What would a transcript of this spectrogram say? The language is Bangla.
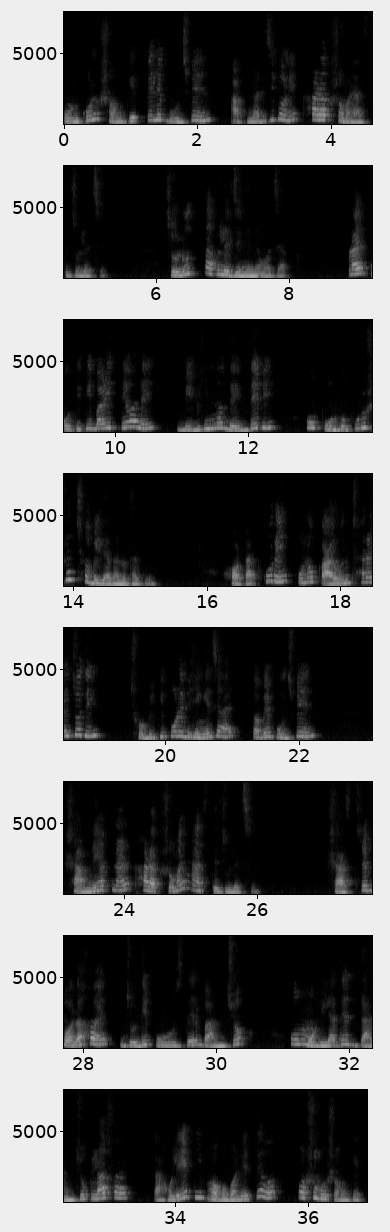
কোন কোন সংকেত পেলে বুঝবেন আপনার জীবনে খারাপ সময় আসতে চলেছে। চলুন তাহলে জেনে নেওয়া যাক। প্রায় প্রতিটি বাড়ির দেওয়ালেই বিভিন্ন দেবদেবী ও পূর্বপুরুষের ছবি লাগানো থাকে। হঠাৎ করে কোনো কারণ ছাড়াই যদি ছবিটি পড়ে ভেঙে যায়, তবে বুঝবেন সামনে আপনার খারাপ সময় আসতে চলেছে। শাস্ত্রে বলা হয়, যদি পুরুষদের বাঞ্চক ও মহিলাদের ডানচোখ লাফায় তাহলে এটি ভগবানের দেওয়া অশুভ সংকেত।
